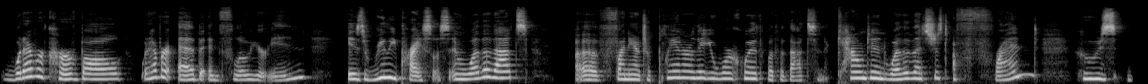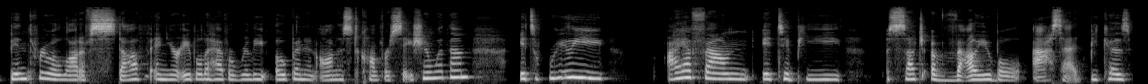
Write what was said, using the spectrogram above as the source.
whatever curveball, whatever ebb and flow you're in is really priceless. And whether that's a financial planner that you work with, whether that's an accountant, whether that's just a friend who's been through a lot of stuff and you're able to have a really open and honest conversation with them, it's really, I have found it to be such a valuable asset because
